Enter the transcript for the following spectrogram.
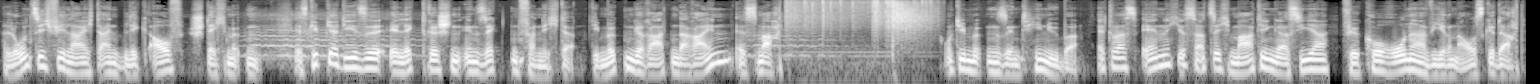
lohnt sich vielleicht ein Blick auf Stechmücken. Es gibt ja diese elektrischen Insektenvernichter. Die Mücken geraten da rein, es macht und die Mücken sind hinüber. Etwas Ähnliches hat sich Martin Garcia für Coronaviren ausgedacht.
